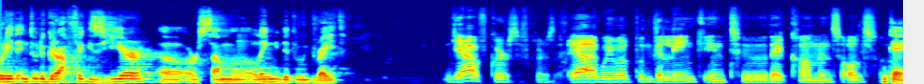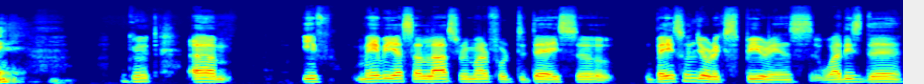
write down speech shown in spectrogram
put it into the graphics here uh, or some link, that would be great. Yeah, of course, of course. Yeah, we will put the link into the comments also. Okay. Good. Um, if maybe as a last remark for today, so based on your experience, what is the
